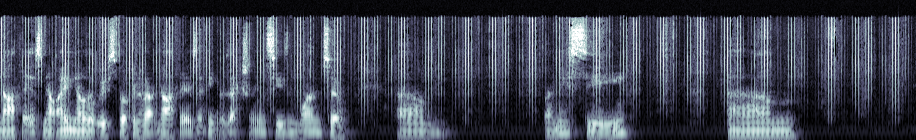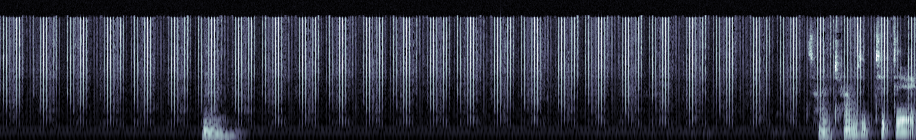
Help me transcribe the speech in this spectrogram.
Nauthiz. Now, I know that we've spoken about Nauthiz. I think it was actually in season one. So, um, let me see. Um, hmm. So, in terms of today,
